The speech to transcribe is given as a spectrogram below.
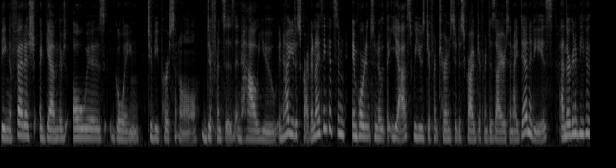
being a fetish, again, there's always going to be personal differences in how you in how you describe. it. And I think it's important to note that yes, we use different terms to describe different desires and identities, and there are going to be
